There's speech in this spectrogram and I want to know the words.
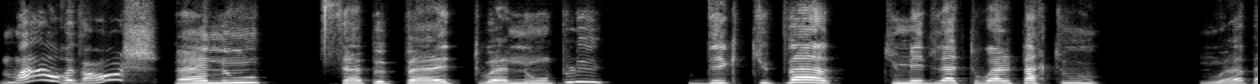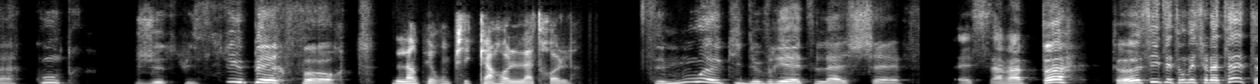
Moi, en revanche. Ah non, ça peut pas être toi non plus. Dès que tu pars, tu mets de la toile partout. Moi, par contre, je suis super forte. L'interrompit Carole la troll. C'est moi qui devrais être la chef. Et ça va pas? Toi aussi, t'es tombé sur la tête?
